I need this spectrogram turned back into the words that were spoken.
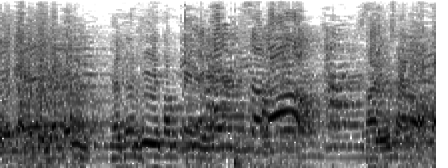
เรากลับมาเป็นแพทเทิร์นแพทเทิร์นที่ต้องเต้นอันนี้โซโล่ใช่ผู้ชายก็ออกไป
